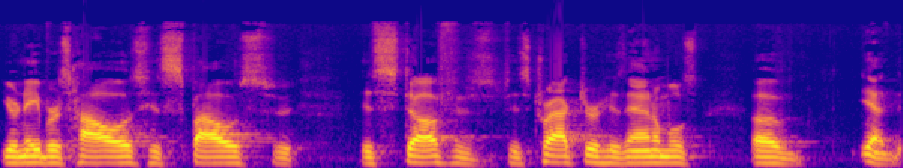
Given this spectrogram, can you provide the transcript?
your neighbor's house, his spouse, his stuff, his, his tractor, his animals. Uh, yeah,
